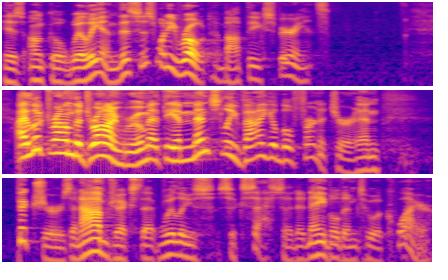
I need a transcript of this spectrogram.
his uncle Willie, and this is what he wrote about the experience. I looked around the drawing room at the immensely valuable furniture and pictures and objects that Willie's success had enabled him to acquire.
